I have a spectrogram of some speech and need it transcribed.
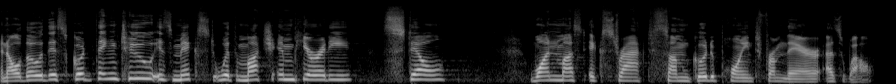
And although this good thing too is mixed with much impurity, still, one must extract some good point from there as well.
